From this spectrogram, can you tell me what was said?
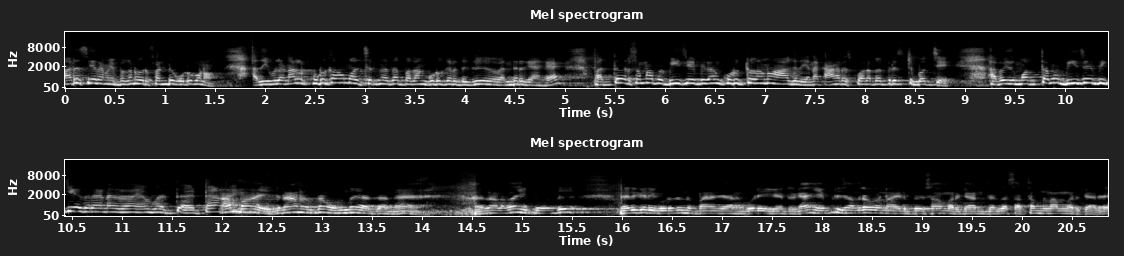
மறுசீரமைப்புக்குன்னு ஒரு ஃபண்டு கொடுக்கணும். அது இவ்வளோ நாள் கொடுக்காம வச்சிருந்ததை இப்போ தான் கொடுக்கறதுக்கு வந்திருக்காங்க. பத்து வருஷமா இப்போ பிஜேபி தான் கொடுக்கலன்னு ஆகுது. ஏன்னா காங்கிரஸ் போகிறப்ப பிரிச்சுட்டு போச்சு. அப்போ இது மொத்தமாக பிஜேபிக்கு எதிரான ஆமாம் எதிரானது தான் உண்மை அதுதானே. அதனால தான் இப்போ வந்து நெருக்கடி கொடுத்து இந்த பதினஞ்சாயிரம் கோடி கேட்டிருக்காங்க. எப்படி சந்திரபாபு நாயுடு பேசாமல் இருக்காருன்னு தெரியல சத்தம் இல்லாமல் இருக்காரு.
